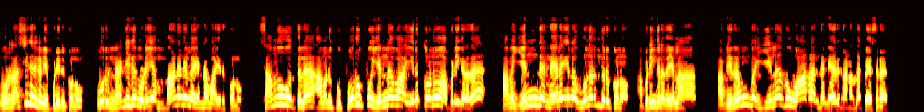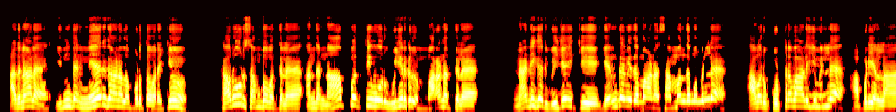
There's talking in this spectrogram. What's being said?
ஒரு ரசிகர்கள் எப்படி இருக்கணும்? ஒரு நடிகனுடைய மனநிலை என்னவா இருக்கணும்? சமூகத்துல அவனுக்கு பொறுப்பு என்னவா இருக்கணும் அப்படிங்கிறத அவன் எந்த நிலையில உணர்ந்திருக்கணும் அப்படிங்கிறதையெல்லாம் அப்படி ரொம்ப இலகுவாக அந்த நேர்காணல்ல பேசுறாரு. அதனால இந்த நேர்காணலை பொறுத்த வரைக்கும் கரூர் சம்பவத்துல அந்த நாற்பத்தி ஓரு உயிர்கள் மரணத்துல நடிகர் விஜய்க்கு எந்த விதமான சம்பந்தமும் இல்லை. அவர் குற்றவாளியும் இல்லை. அப்படியெல்லாம்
